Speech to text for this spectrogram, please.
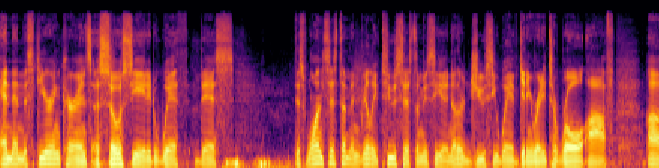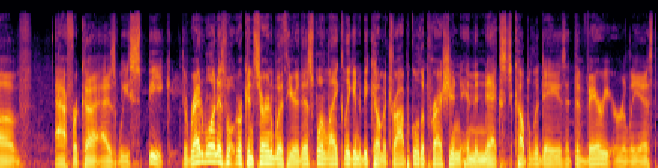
and then the steering currents associated with this this one system and really two systems. You see another juicy wave getting ready to roll off of Africa as we speak. The red one is what we're concerned with here. This one likely going to become a tropical depression in the next couple of days at the very earliest.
